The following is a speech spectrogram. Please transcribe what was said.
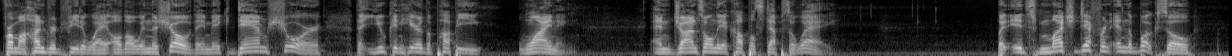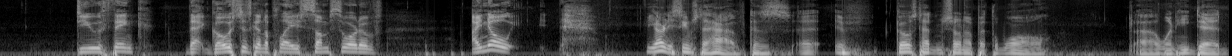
from a hundred feet away. Although in the show they make damn sure that you can hear the puppy whining, and Jon's only a couple steps away. But it's much different in the book. So, do you think that Ghost is going to play some sort of? I know He already seems to have because uh, if Ghost hadn't shown up at the wall uh, when he did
